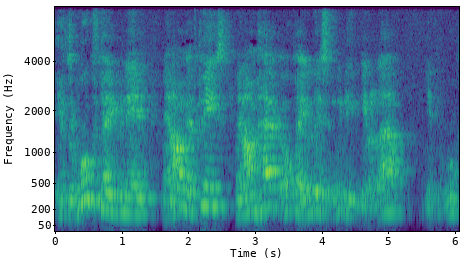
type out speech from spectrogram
If the roof caving in and I'm at peace and I'm happy, okay, listen, we need to get a ladder, get the roof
